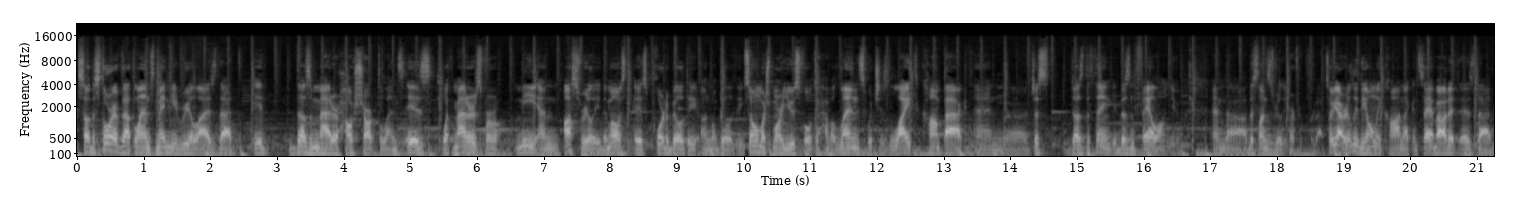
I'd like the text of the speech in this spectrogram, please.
So the story of that lens made me realize that it doesn't matter how sharp the lens is. What matters for me and us really the most is portability and mobility. So much more useful to have a lens which is light, compact, and uh, just does the thing. It doesn't fail on you and uh, this lens is really perfect for that. So yeah, really the only con I can say about it is that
